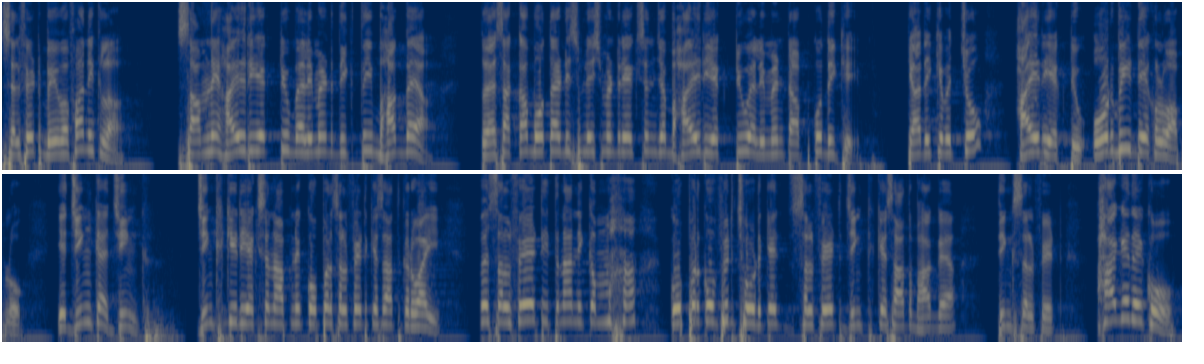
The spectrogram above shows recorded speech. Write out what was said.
सल्फेट बेवफा निकला। सामने हाई रिएक्टिव एलिमेंट दिखते ही भाग गया। तो ऐसा कब होता है डिस्प्लेसमेंट रिएक्शन जब हाई रिएक्टिव एलिमेंट आपको दिखे। क्या दिखे बच्चों? हाई रिएक्टिव और भी देख लो आप लोग। ये जिंक है, जिंक। जिंक की रिएक्शन आपने कॉपर सल्फेट के साथ करवाई। तो सल्फेट इतना निकम्मा कॉपर को फिर छोड़ के सल्फेट जिंक के साथ भाग गया। जिंक सल्फेट आगे देखो।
